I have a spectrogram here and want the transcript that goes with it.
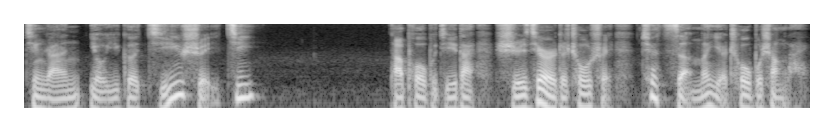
竟然有一个集水机。他迫不及待，使劲儿的抽水，却怎么也抽不上来。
